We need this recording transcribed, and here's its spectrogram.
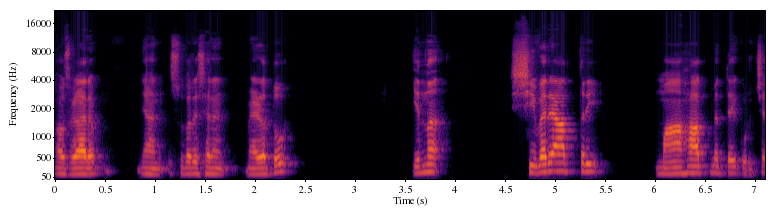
നമസ്കാരം. ഞാൻ സുദർശനൻ മേഴത്തൂർ. ഇന്ന് ശിവരാത്രി മാഹാത്മ്യത്തെക്കുറിച്ച്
